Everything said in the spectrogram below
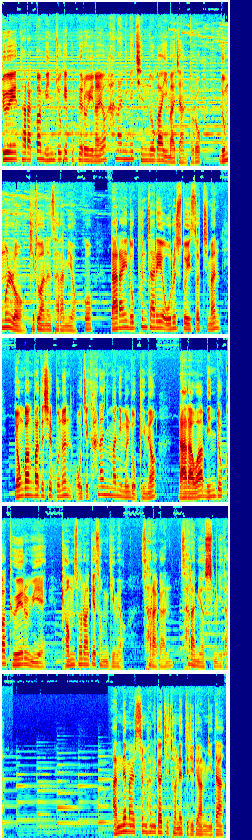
교회의 타락과 민족의 부패로 인하여 하나님의 진노가 임하지 않도록 눈물로 기도하는 사람이었고 나라의 높은 자리에 오를 수도 있었지만 영광 받으실 분은 오직 하나님만임을 높이며 나라와 민족과 교회를 위해 겸손하게 섬기며 살아간 사람이었습니다. 안내 말씀 한 가지 전해드리려 합니다.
